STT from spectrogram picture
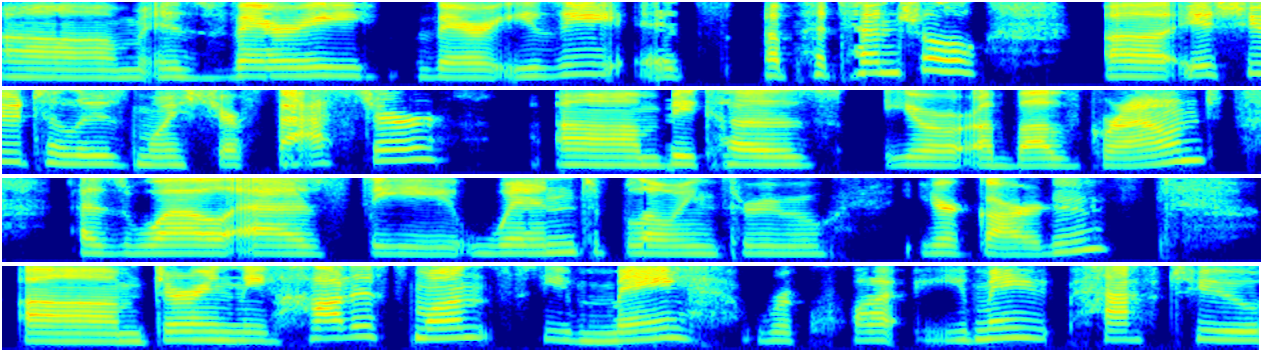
um, is very, very easy. It's a potential uh, issue to lose moisture faster um, because you're above ground, as well as the wind blowing through your garden. Um, during the hottest months, you may require you may have to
